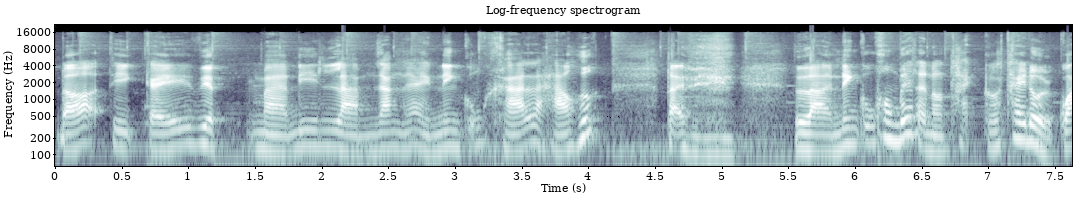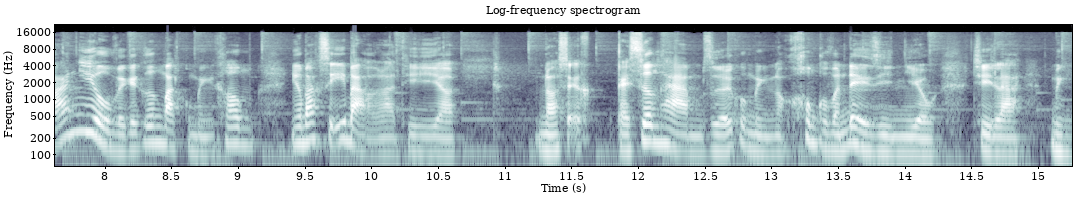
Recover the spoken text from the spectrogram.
Đó thì cái việc mà đi làm răng thế này ninh cũng khá là háo hức. Tại vì là ninh cũng không biết là nó thay, có thay đổi quá nhiều về cái gương mặt của mình không. Nhưng bác sĩ bảo là thì uh, nó sẽ cái xương hàm dưới của mình nó không có vấn đề gì nhiều. Chỉ là mình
